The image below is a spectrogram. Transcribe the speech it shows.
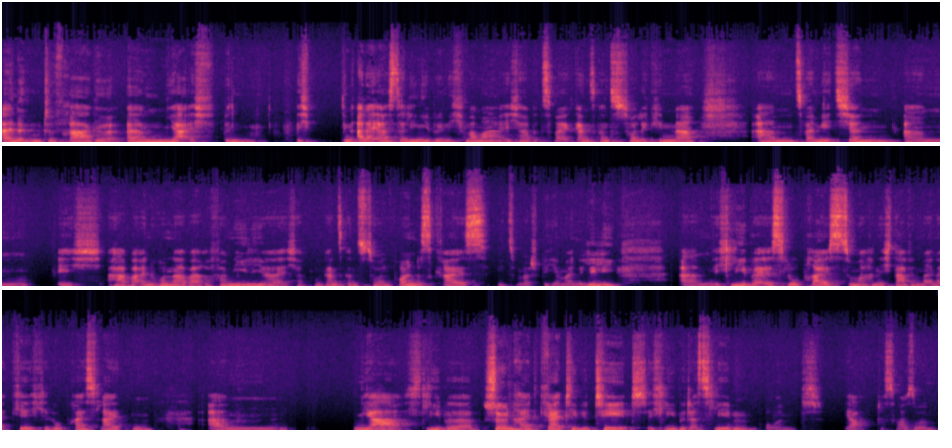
Eine gute Frage. Ähm, ja, ich bin, ich, in allererster Linie bin ich Mama. Ich habe zwei ganz, ganz tolle Kinder, ähm, zwei Mädchen. Ähm, ich habe eine wunderbare Familie. Ich habe einen ganz, ganz tollen Freundeskreis, wie zum Beispiel hier meine Lilly. Ähm, ich liebe es, Lobpreis zu machen. Ich darf in meiner Kirche Lobpreis leiten. Ähm, ja, ich liebe Schönheit, Kreativität. Ich liebe das Leben. Und ja, das war so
